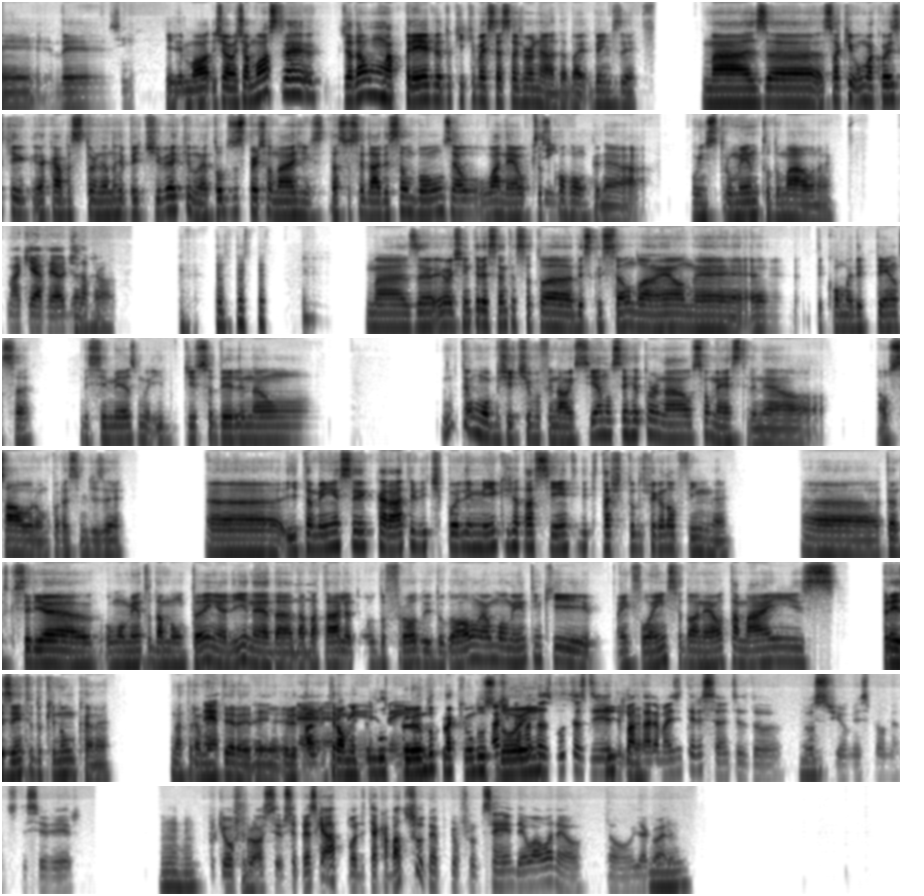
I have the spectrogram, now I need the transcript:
ele, Sim. ele já, já mostra, já dá uma prévia do que, que vai ser essa jornada, bem dizer. Mas, ah, só que uma coisa que acaba se tornando repetitiva é aquilo, né? Todos os personagens da sociedade são bons, é o, o anel que os Sim. corrompe, né? A- o instrumento do mal, né? Maquiavel desaprova. Mas eh, eu achei interessante essa tua descrição do anel, né? eh, De como ele pensa de si mesmo e disso dele não não ter um objetivo final em si, a não ser retornar ao seu mestre, né? Ao, ao Sauron, por assim dizer. Ah, e também esse caráter de, tipo, ele meio que já tá ciente de que tá tudo chegando ao fim, né? Ah, tanto que seria o momento da montanha ali, né? Da, da Uhum. batalha do, do Frodo e do Gollum, é o momento em que a influência do Anel tá mais presente do que nunca, né? Na trama É, inteira. Ele, é, ele tá é literalmente bem, bem. lutando pra que um dos Eu acho que é uma das dois lutas de, de fique, né? batalha mais interessantes do- Uhum. dos filmes, pelo menos, de se ver. Uhum, Porque o. Frodo, você pensa que ah, pode ter acabado tudo, né? Porque o Frodo se rendeu ao anel. Então, e agora? Uhum.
